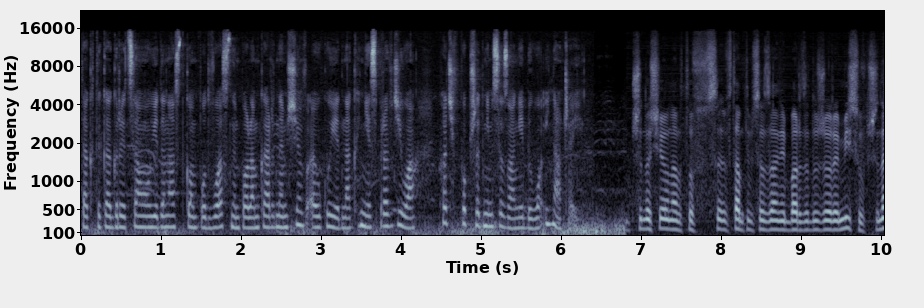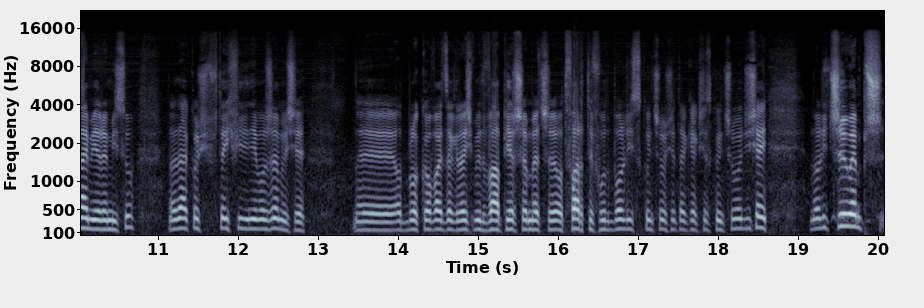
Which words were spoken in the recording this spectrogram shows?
Taktyka gry całą jedenastką pod własnym polem karnym się w Ełku jednak nie sprawdziła, choć w poprzednim sezonie było inaczej. Przynosiło nam to w, tamtym sezonie bardzo dużo remisów, przynajmniej remisów, no ale jakoś w tej chwili nie możemy się odblokować. Zagraliśmy dwa pierwsze mecze, otwarty futbol i skończyło się tak jak się skończyło. Dzisiaj no liczyłem, przy,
